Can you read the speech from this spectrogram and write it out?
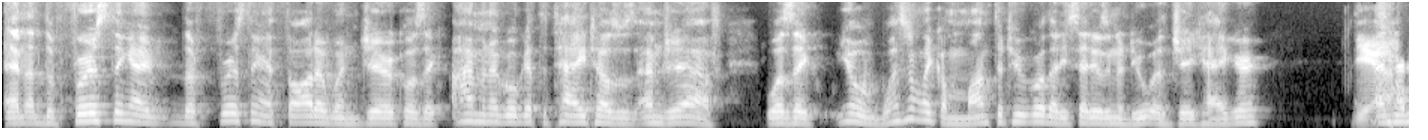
And the first thing I the first thing I thought of when Jericho was like, I'm gonna go get the tag titles was MJF was like, yo, wasn't it like a month or two ago that he said he was gonna do it with Jake Hager? Yeah. And then,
